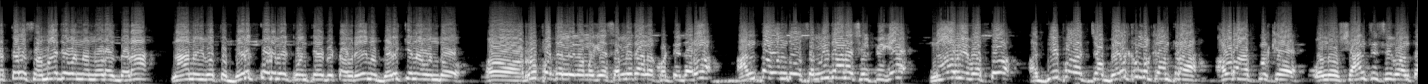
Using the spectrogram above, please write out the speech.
ಕತ್ತಲ ಸಮಾಜವನ್ನ ನೋಡೋದು ಬೇಡ. ನಾನು ಇವತ್ತು ಬೆಳಕು ಕೊಡಬೇಕು ಅಂತ ಹೇಳ್ಬಿಟ್ಟು ಅವ್ರೇನು ಬೆಳಕಿನ ಒಂದು ರೂಪದಲ್ಲಿ ನಮಗೆ ಸಂವಿಧಾನ ಕೊಟ್ಟಿದ್ದಾರೋ ಅಂತ ಒಂದು ಸಂವಿಧಾನ ಶಿಲ್ಪಿಗೆ ನಾವು ಇವತ್ತು ಆ ದೀಪ ಹಚ್ಚೋ ಬೆಳಕು ಮುಖಾಂತರ ಅವರ ಆತ್ಮಕ್ಕೆ ಒಂದು ಶಾಂತಿ ಸಿಗುವಂತ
